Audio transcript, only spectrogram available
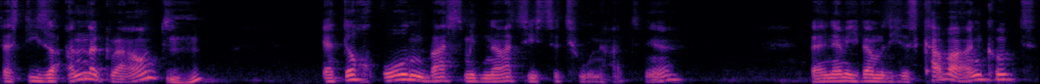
dass dieser Underground mhm ja doch irgendwas mit Nazis zu tun hat. Ja? Weil nämlich, wenn man sich das Cover anguckt,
